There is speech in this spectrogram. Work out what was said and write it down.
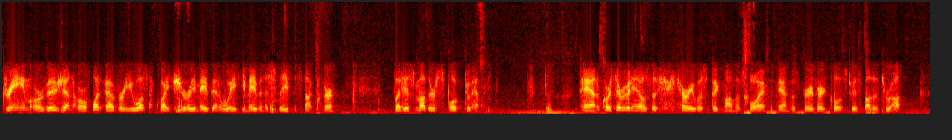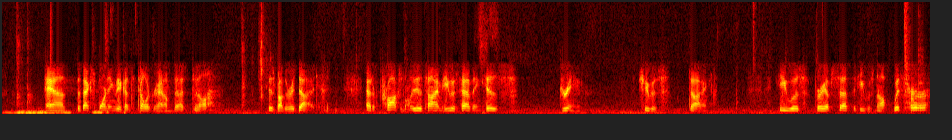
dream or vision or whatever. He wasn't quite sure. He may have been awake. He may have been asleep. It's not clear. But his mother spoke to him. And of course, everybody knows that Harry was a big mama's boy and was very, very close to his mother throughout. And the next morning, they got the telegram that uh, his mother had died. At approximately the time he was having his dream, she was dying. He was very upset that he was not with her.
